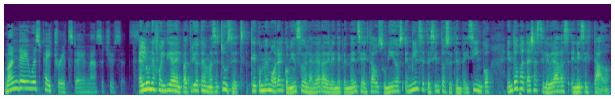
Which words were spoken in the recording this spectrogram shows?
Monday was Patriots Day in Massachusetts. El lunes fue el Día del Patriota en Massachusetts, que conmemora el comienzo de la Guerra de la Independencia de Estados Unidos en 1775 en dos batallas celebradas en ese estado.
